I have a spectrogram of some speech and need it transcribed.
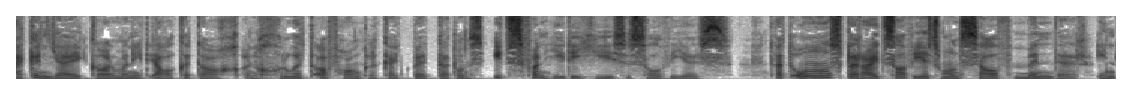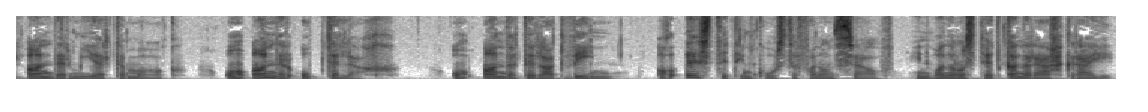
Ek en jy kan maar net elke dag in groot afhanklikheid bid dat ons iets van hierdie Jesus sal wees. Dat ons bereid sal wees om onsself minder en ander meer te maak, om ander op te lig, om ander te laat wen. Al is dit ten koste van onsself. En wanneer ons dit kan regkry,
